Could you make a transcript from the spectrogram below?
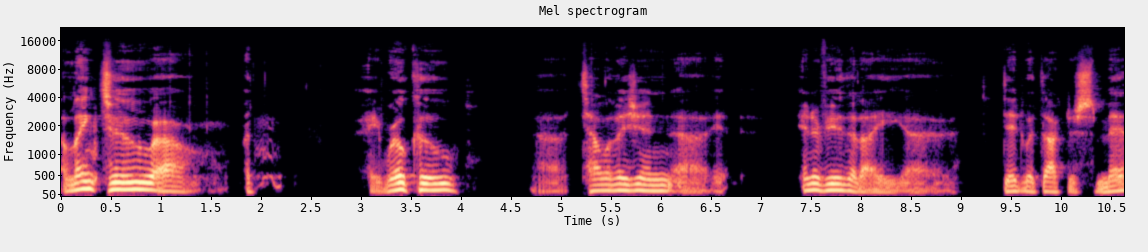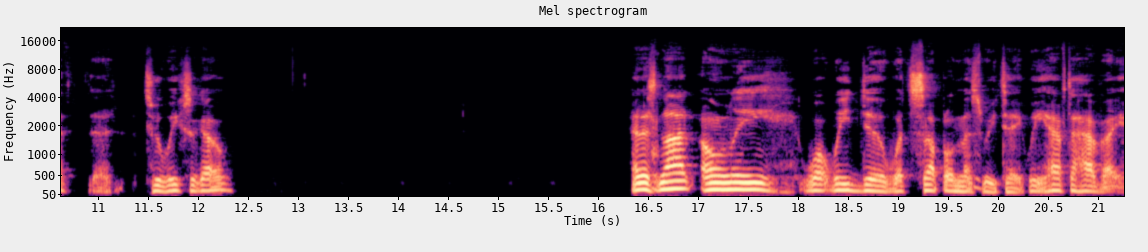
A link to uh, a a Roku uh, television uh, interview that I uh, did with Dr. Smith uh, two weeks ago. And it's not only what we do, what supplements we take. We have to have an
